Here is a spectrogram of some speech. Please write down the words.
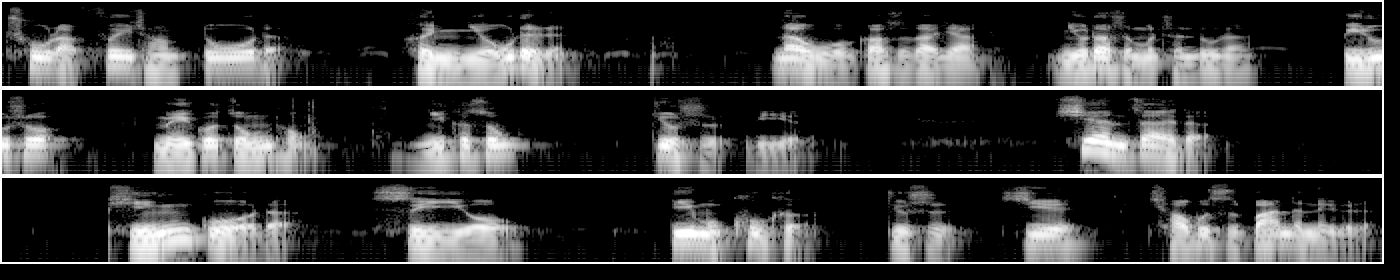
出了非常多的很牛的人。那我告诉大家，牛到什么程度呢？比如说，美国总统尼克松就是毕业的。现在的苹果的 CEO 蒂姆·库克，就是接乔布斯班的那个人，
